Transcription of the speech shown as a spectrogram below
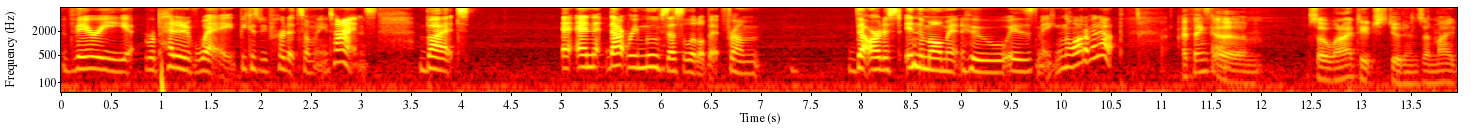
very repetitive way because we've heard it so many times. But, and that removes us a little bit from the artist in the moment who is making a lot of it up. I think so. Um, so when I teach students, and my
